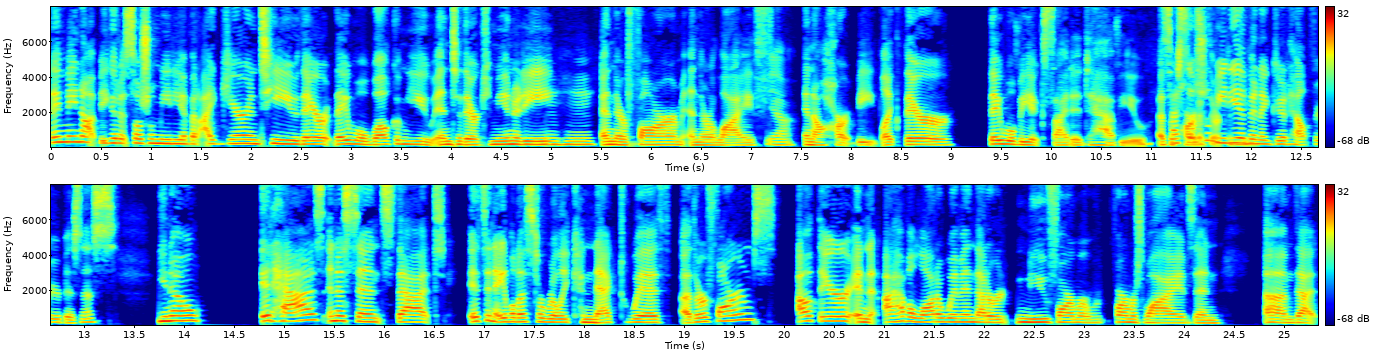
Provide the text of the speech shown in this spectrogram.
they may not be good at social media, but I guarantee you they are they will welcome you into their community Mm-hmm. and their farm and their life Yeah. in a heartbeat. Like they're they will be excited to have you as a Has part social of their social media community. been a good help for your business? you know, it has in a sense that it's enabled us to really connect with other farms out there. And I have a lot of women that are new farmer farmers' wives and um, that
